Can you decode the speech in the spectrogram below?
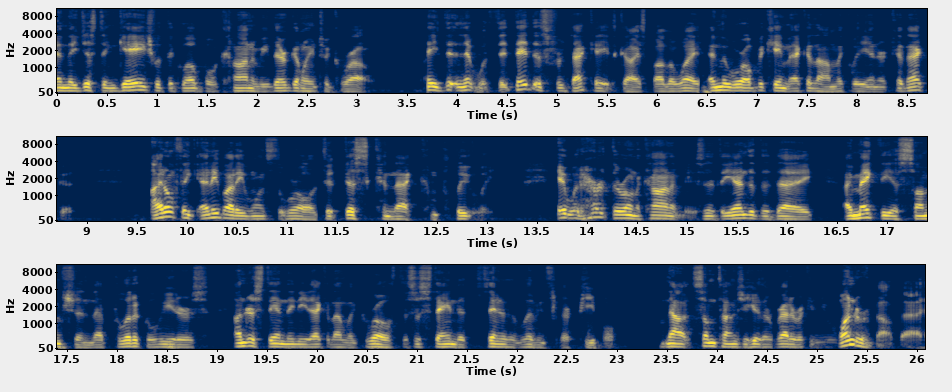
and they just engage with the global economy, they're going to grow. They did, they did this for decades, guys, by the way, and the world became economically interconnected. I don't think anybody wants the world to disconnect completely. It would hurt their own economies. And at the end of the day, I make the assumption that political leaders understand they need economic growth to sustain the standard of living for their people. Now, sometimes you hear the rhetoric and you wonder about that,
